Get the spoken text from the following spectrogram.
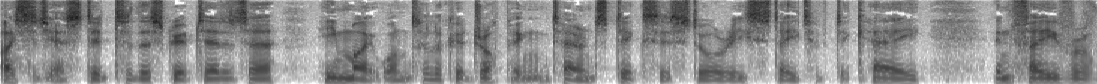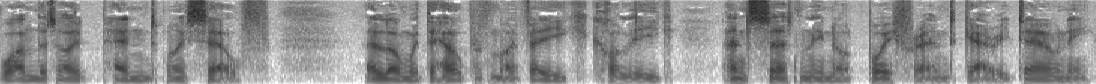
I suggested to the script editor he might want to look at dropping Terrance Dicks's story State of Decay in favour of one that I'd penned myself, along with the help of my vague colleague and certainly not boyfriend Gary Downie.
